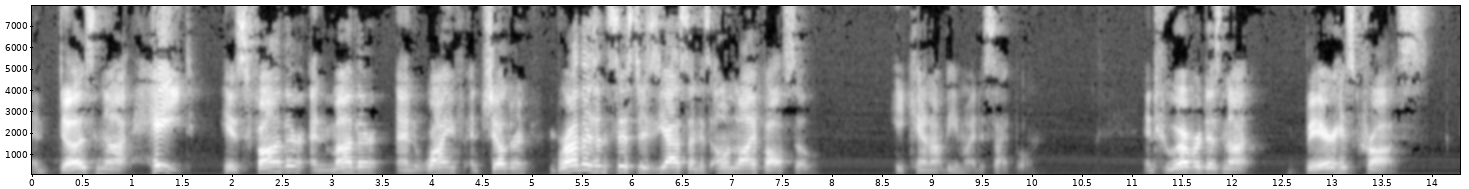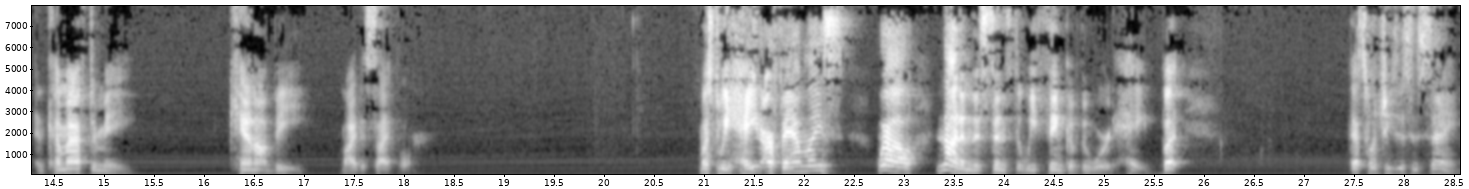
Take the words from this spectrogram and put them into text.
and does not hate his father and mother and wife and children, brothers and sisters, yes, and his own life also, he cannot be my disciple. And whoever does not bear his cross and come after me cannot be my disciple. Must we hate our families? Well, not in the sense that we think of the word hate, but that's what Jesus is saying.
